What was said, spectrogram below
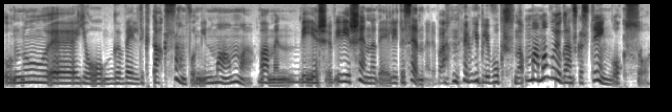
Och nu är jag väldigt tacksam för min mamma. Va? Men vi, vi känner det lite senare, va? när vi blev vuxna. Mamma var ju ganska sträng också.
